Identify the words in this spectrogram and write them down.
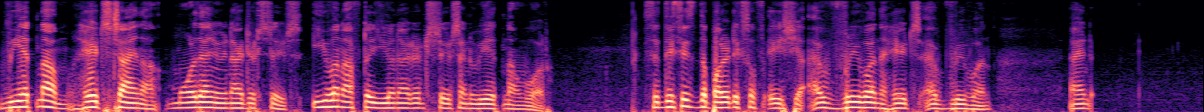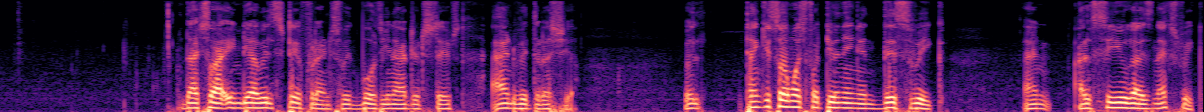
Vietnam hates China more than United States, even after United States and Vietnam war. So this is the politics of Asia. Everyone hates everyone, and that's why India will stay friends with both United States and with Russia. Well, thank you so much for tuning in this week, and I'll see you guys next week.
